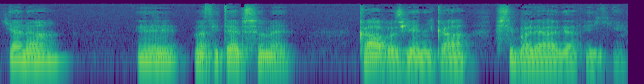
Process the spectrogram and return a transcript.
για να ε, μαθητεύσουμε κάπως γενικά στην Παλαιά Διαθήκη.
